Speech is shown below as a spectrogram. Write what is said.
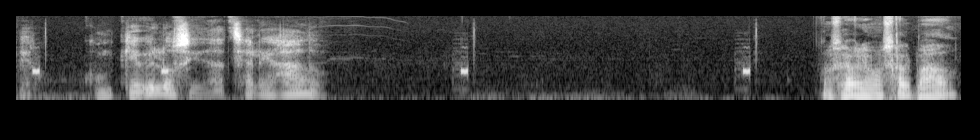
Pero, ¿con qué velocidad se ha alejado? Nos habremos salvado.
